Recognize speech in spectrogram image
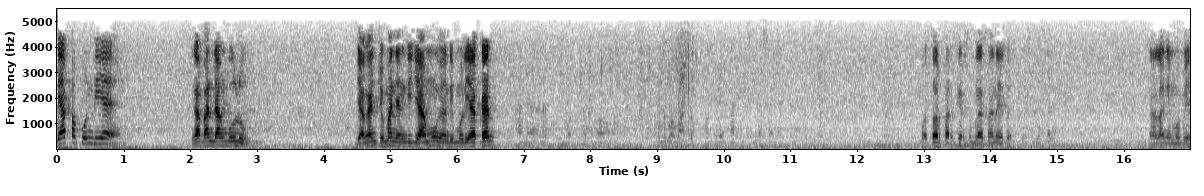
Siapa pun dia. Enggak pandang bulu. Jangan cuman yang dijamu, yang dimuliakan, Motor parkir sebelah sana itu. Ngalangin mobil.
